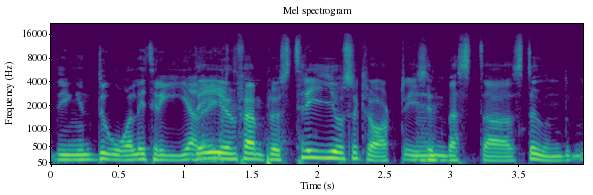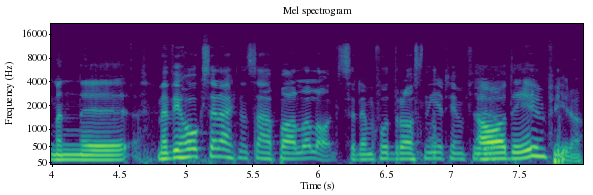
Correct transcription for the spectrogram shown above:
det är ingen dålig trea Det är ju en 5 plus trio såklart i sin Mm. bästa stund, men eh, Men vi har också räknat så här på alla lag, så den får dras ner till en fyra. ja det är en fyra.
